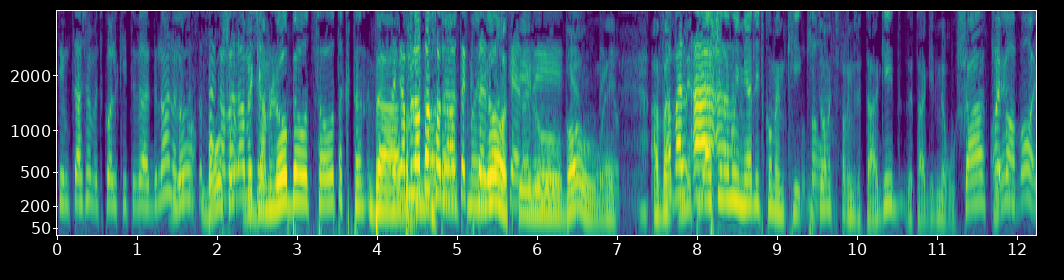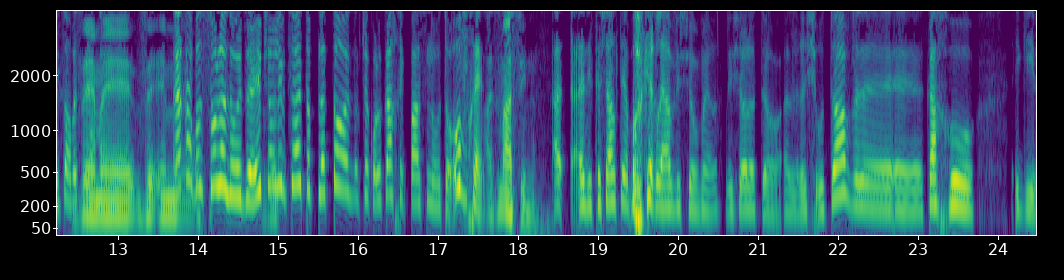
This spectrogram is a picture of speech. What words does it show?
תמצא שם את כל כתבי עגנון, לא, אני בספק, אבל לא משנה. וגם לא בהוצאות הקטנות, וגם לא בחנויות הקטנות, כן, כאילו, אני, בואו. כן, אבל, אבל הנטייה אה, שלנו היא מיד להתקומם, כי, כי צומת ספרים זה תאגיד, זה תאגיד מרושע, כן? אוי ואבוי, צומת ספרים. והם... איך הם עשו לנו את זה? אי אפשר למצוא את אפלטון, שכל כך חיפשנו אותו. ובכן. אז מה עשינו? אני התקשרתי הבוקר לאבי שומר, לשאול אותו על רשעותו, וכך הוא הגיב.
